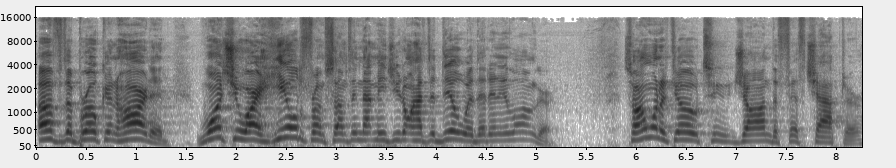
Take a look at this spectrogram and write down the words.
of the brokenhearted. Once you are healed from something, that means you don't have to deal with it any longer. So I want to go to John, the fifth chapter.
